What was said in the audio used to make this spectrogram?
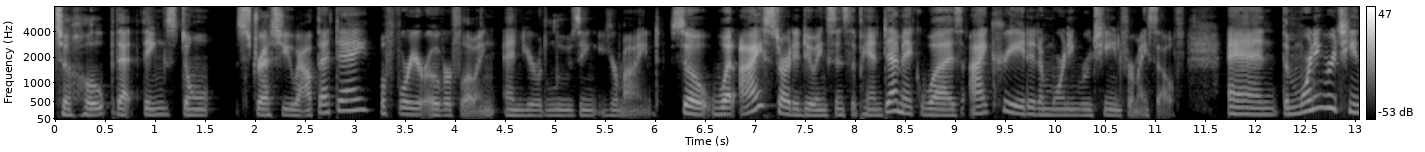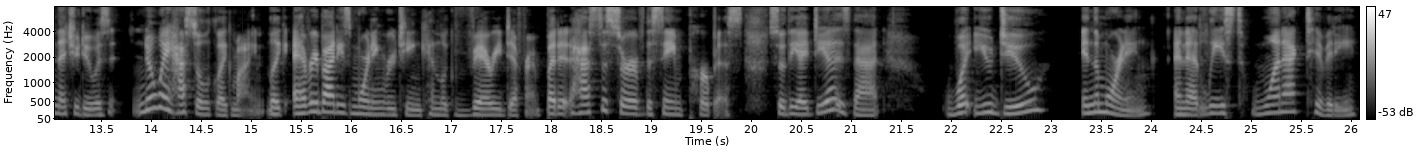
to hope that things don't stress you out that day before you're overflowing and you're losing your mind. So what I started doing since the pandemic was I created a morning routine for myself. And the morning routine that you do is no way has to look like mine. Like everybody's morning routine can look very different, but it has to serve the same purpose. So the idea is that what you do in the morning and at least one activity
